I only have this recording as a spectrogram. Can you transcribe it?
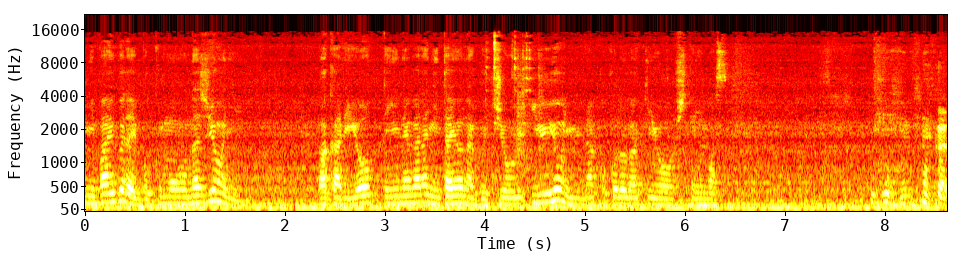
2倍ぐらい僕も同じように分かるよって言いながら似たような愚痴を言うような心がけをしていますなんか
